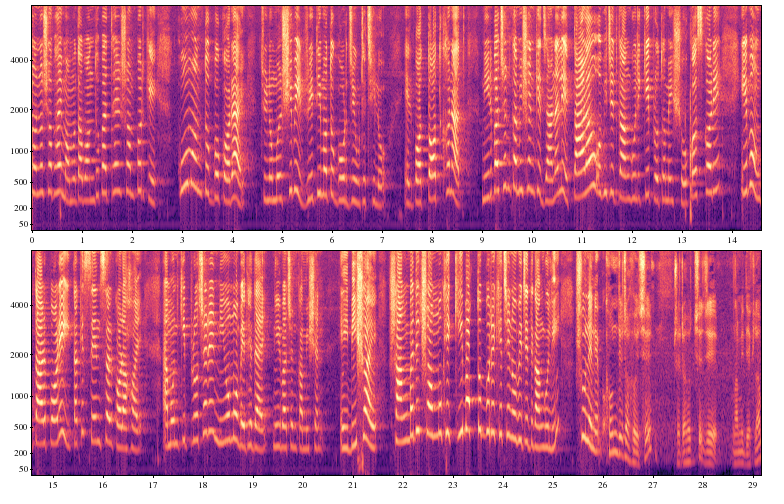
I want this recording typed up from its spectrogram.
জনসভায় মমতা বন্দ্যোপাধ্যায়ের সম্পর্কে কুমন্তব্য করায় তৃণমূল শিবির রীতিমতো গর্জে উঠেছিল। এরপর তৎক্ষণাৎ নির্বাচন কমিশনকে জানালে তারাও অভিজিৎ গাঙ্গুলিকে প্রথমে শোকস করে এবং তারপরেই তাকে সেন্সর করা হয়। এমনকি প্রচারের নিয়মও বেঁধে দেয় নির্বাচন কমিশন। এই বিষয়ে সাংবাদিক সম্মুখে কি বক্তব্য রেখেছেন অভিজিৎ গাঙ্গুলি, শুনে নেব। এখন যেটা হয়েছে, সেটা হচ্ছে যে আমি দেখলাম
